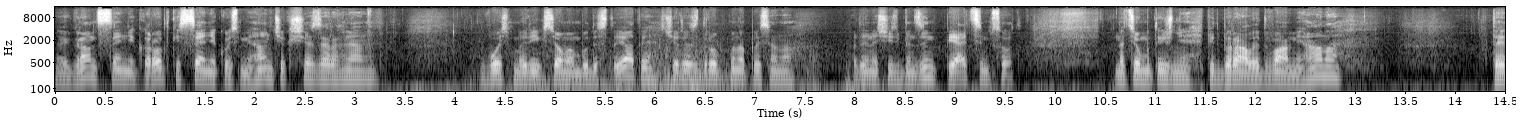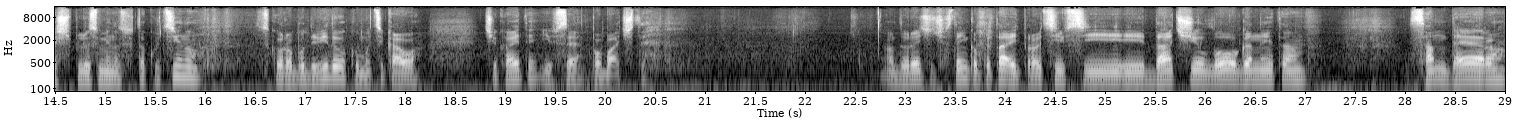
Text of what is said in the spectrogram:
Е, Гранд сценік, короткий сценік, ось міганчик ще зараз глянемо. Восьмий рік, сьомим буде стояти, через дробку написано. 1,6 бензин 5700. На цьому тижні підбирали два мігана. Теж плюс-мінус в таку ціну. Скоро буде відео, кому цікаво, чекайте і все побачите. А, до речі, частенько питають про ці всі дачі, логани, там, Сандеро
